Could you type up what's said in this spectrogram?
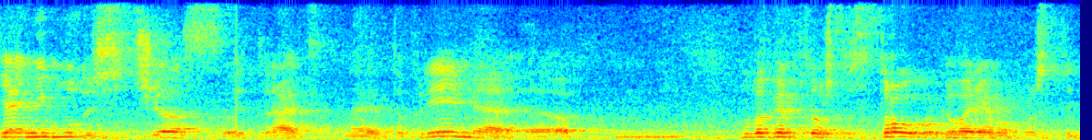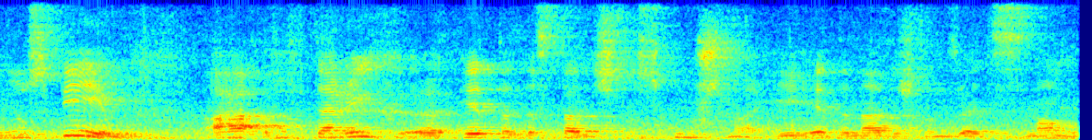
Я не буду сейчас тратить на это время. э, Ну, во-первых, потому что, строго говоря, мы просто не успеем. А во-вторых, э, это достаточно скучно, и это надо, что называется, самому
